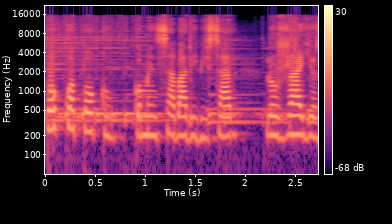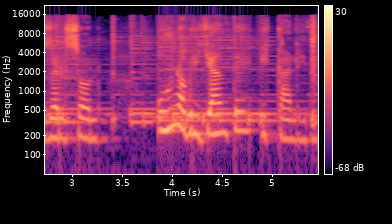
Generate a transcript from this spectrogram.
poco a poco comenzaba a divisar los rayos del sol, uno brillante y cálido.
